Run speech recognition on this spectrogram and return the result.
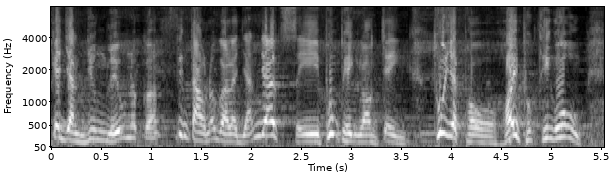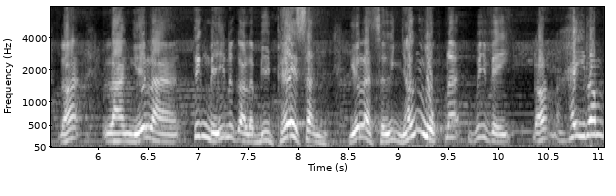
cái nhành dương liễu nó có, tiếng tàu nó gọi là giảng nhất xì phúc thiền loạn trình thu dập hồ hỏi phục thiên u đó là nghĩa là, tiếng mỹ nó gọi là be patient nghĩa là sự nhẫn nhục đó, quý vị. Đó hay lắm.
